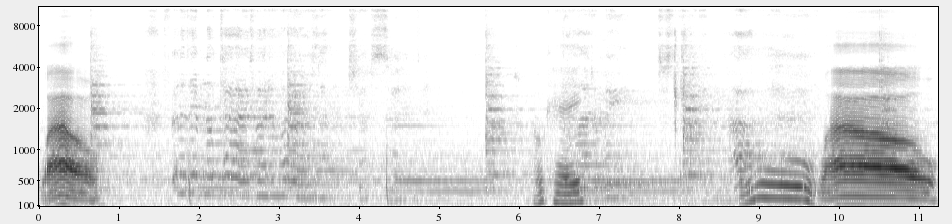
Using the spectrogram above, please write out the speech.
Wow. Okay. Ooh, wow.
